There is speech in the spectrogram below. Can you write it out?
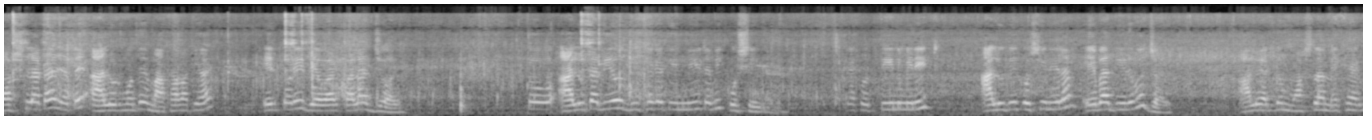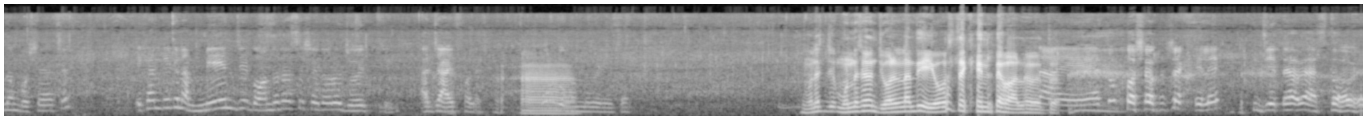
মশলাটা যাতে আলুর মধ্যে মাখামাখি হয়। এরপরেই দেওয়ার পালা জল। তো আলুটা দিয়েও দু থেকে তিন মিনিট আমি কষিয়ে নেব। দেখো তিন মিনিট আলু দিয়ে কষিয়ে নিলাম এবার দিয়ে দেবো জল। আলু একদম মশলা মেখে একদম বসে আছে। এখান থেকে না মেন যে গন্ধটা আছে সেটা হলো জয়ত্রী আর জায়ফলের। গন্ধ বেরিয়েছে। মনে হচ্ছে মনে হচ্ছে জল না দিয়ে এই অবস্থায় খেয়ে নিলে ভালো হতো। এত কষা কষা খেলে যেতে হবে আসতে হবে।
